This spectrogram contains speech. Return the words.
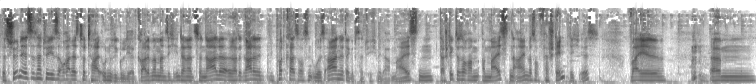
das Schöne ist, ist natürlich, ist auch alles total unreguliert. Gerade wenn man sich internationale, gerade, die Podcasts aus den USA nimmt, da gibt's natürlich wieder am meisten. Da steckt das auch am, am meisten ein, was auch verständlich ist, weil ähm,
